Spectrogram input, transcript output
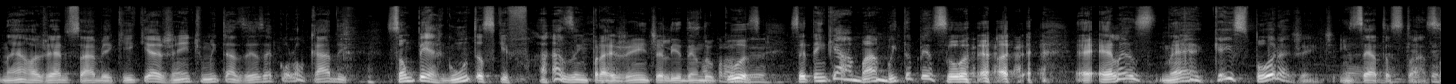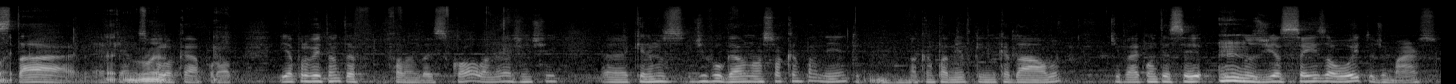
né? Rogério sabe aqui que a gente muitas vezes é colocado. São perguntas que fazem para a gente ali dentro Só do curso. Ver. Você tem que amar muita pessoa. Né? É, elas né, quer expor a gente em é, certas situações. Quer testar, é, quer nos é? colocar a prova. E aproveitando, tá falando da escola, né, a gente é, queremos divulgar o nosso acampamento, o acampamento Clínica da Alma, que vai acontecer nos dias 6 a 8 de março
